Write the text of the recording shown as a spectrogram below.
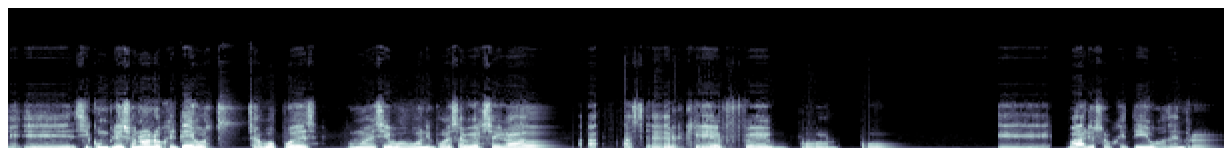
eh, eh, si cumplís o no el objetivo. O sea, vos podés, como decís vos, Bonnie, podés haber llegado a, ser jefe por, eh, varios objetivos dentro.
